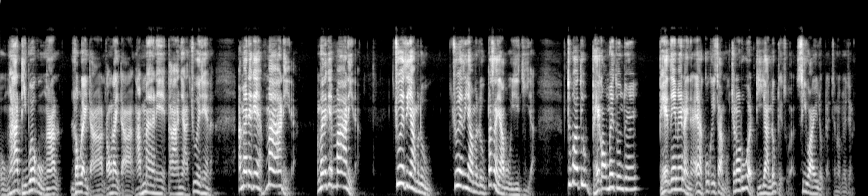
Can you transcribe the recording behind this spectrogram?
ဟိုငါဒီဘွဲကိုငါလောက်လိုက်တာလောင်းလိုက်တာငါမှန်နေဘာညာကြွဲခြင်းတာအမှန်တကယ်မှားနေတာအမှန်တကယ်မှားနေတာကြွဲစရာမလိုကြွဲစရာမလိုပတ်စံရဖို့အရေးကြီးတာသူကသူဘယ်ကောင်မဲတွန်းတွန်း ဘယ်သင်းမဲနိုင်တာအဲ့ဒါကိုကိစ္စမဟုတ်ကျွန်တော်တို့ကဒီဟာလုပ်တယ်ဆိုတာစီဝါရေးလုပ်တာကျွန်တော်ပြောချင်တယ်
